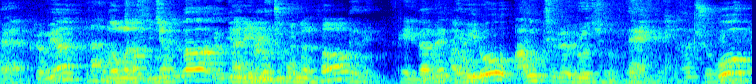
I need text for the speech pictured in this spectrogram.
네. 그러면 딱 넘어졌으면 제가 여기를 누르면서 네네. 배 그다음에 여기로 마운트를 그렇죠. 네. 다 주고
